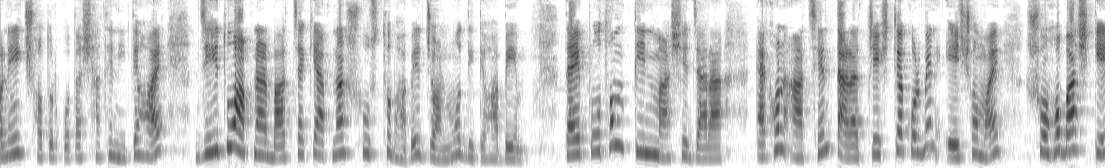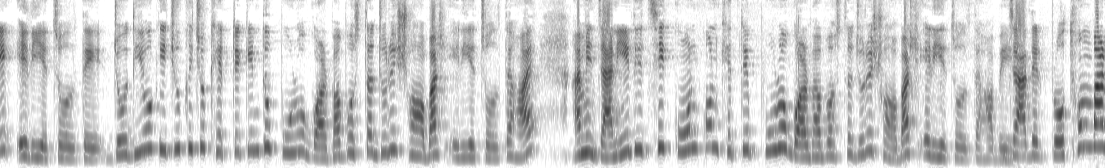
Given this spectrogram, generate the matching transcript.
অনেক সতর্কতার সাথে নিতে হয়, যেহেতু আপনার বাচ্চাকে আপনার সুস্থভাবে জন্ম দিতে হবে। তাই প্রথম তিন মাসে যারা এখন আছেন, তারা চেষ্টা করবেন এ সময় সহবাসকে এড়িয়ে চলতে। যদিও কিছু কিছু ক্ষেত্রে কিন্তু পুরো গর্ভাবস্থা জুড়ে সহবাস এড়িয়ে চলতে হয়। আমি জানিয়ে দিচ্ছি কোন কোন ক্ষেত্রে পুরো গর্ভাবস্থা জুড়ে সহবাস এড়িয়ে চলতে হবে। যাদের প্রথমবার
